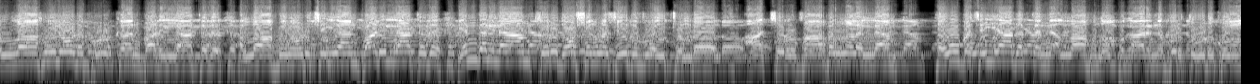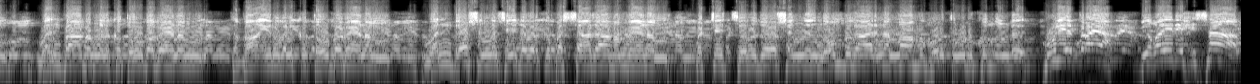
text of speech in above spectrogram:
അള്ളാഹുവിനോട് പൊറുക്കാൻ പാടില്ലാത്തത് അള്ളാഹുവിനോട് ചെയ്യാൻ പാടില്ലാത്തത് എന്തെല്ലാം ചെറുദോഷങ്ങൾ ചെയ്തു പോയിട്ടുണ്ടോ ആ ചെറുപാപങ്ങളെല്ലാം തൗബ ചെയ്യാതെ തന്നെ അള്ളാഹു നോമ്പുകാരന് പുറത്തു കൊടുക്കും. വൻ പാപങ്ങൾക്ക് തൗബ വേണം തബായിറുകൾക്ക് തൗബ വേണം വൻ ദോഷങ്ങൾ ചെയ്തവർക്ക് പശ്ചാത്താപം വേണം. പക്ഷെ ചെറുദോഷങ്ങൾ നോമ്പുകാരൻ അള്ളാഹു പുറത്തു കൊടുക്കുന്നുണ്ട്. കൂലി എത്രയാ? ഹിസാബ്.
